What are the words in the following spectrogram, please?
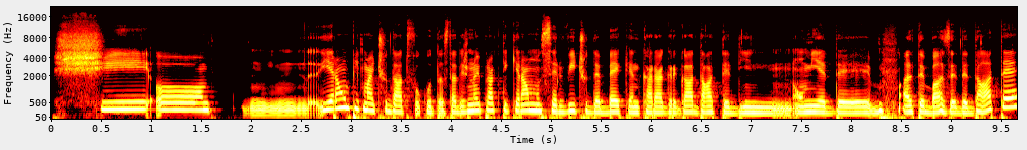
Și uh, era un pic mai ciudat făcut ăsta. Deci noi practic eram un serviciu de backend care agrega date din o mie de alte baze de date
